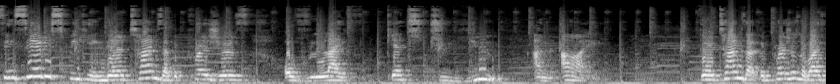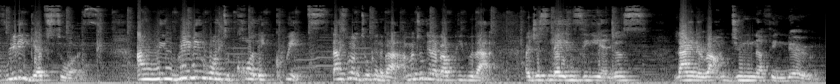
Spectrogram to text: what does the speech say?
sincerely speaking, there are times that the pressures of life get to you and I. There are times that the pressures of life really gets to us and we really want to call it quits. That's what I'm talking about. I'm not talking about people that are just lazy and just lying around doing nothing. No.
